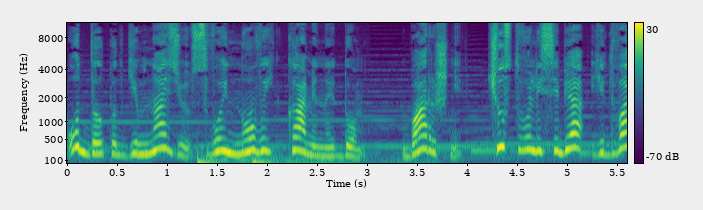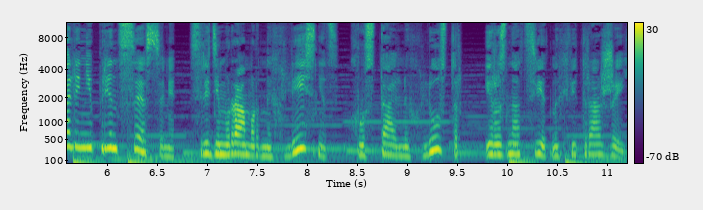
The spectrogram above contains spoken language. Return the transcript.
отдал под гимназию свой новый каменный дом. Барышни – чувствовали себя едва ли не принцессами среди мраморных лестниц, хрустальных люстр и разноцветных витражей.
